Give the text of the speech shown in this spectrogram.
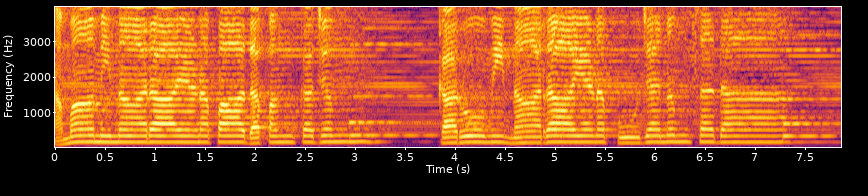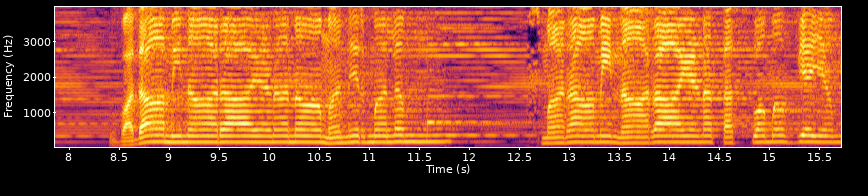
नमामि नारायणपादपङ्कजम् करोमि नारायणपूजनं सदा। वदामि नारायणनामनिर्मलम् स्मरामि नारायणतत्त्वमव्ययम्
